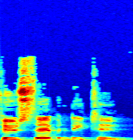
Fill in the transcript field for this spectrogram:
272.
